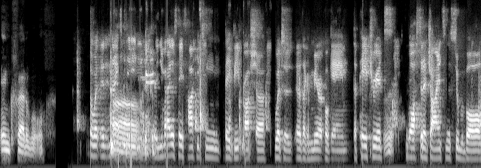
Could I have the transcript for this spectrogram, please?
incredible. So in 1980, the United States hockey team they beat Russia, which is, it was like a miracle game. The Patriots lost to the Giants in the Super Bowl,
